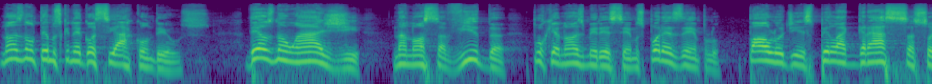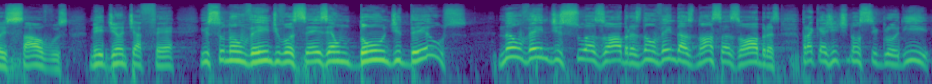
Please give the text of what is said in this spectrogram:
nós não temos que negociar com Deus. Deus não age na nossa vida porque nós merecemos. Por exemplo, Paulo diz: pela graça sois salvos, mediante a fé. Isso não vem de vocês, é um dom de Deus. Não vem de suas obras, não vem das nossas obras, para que a gente não se glorie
